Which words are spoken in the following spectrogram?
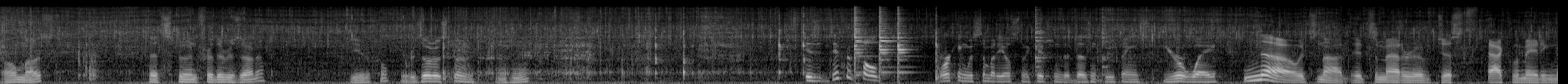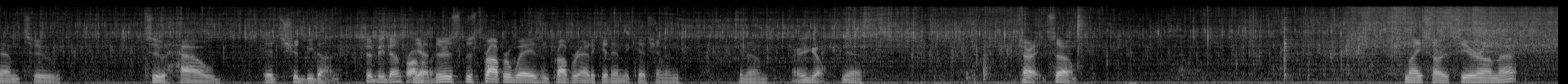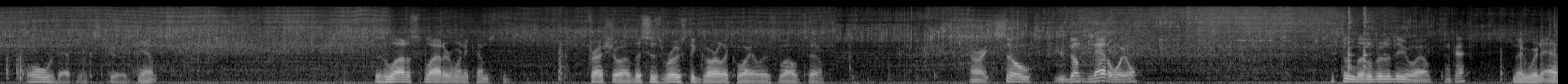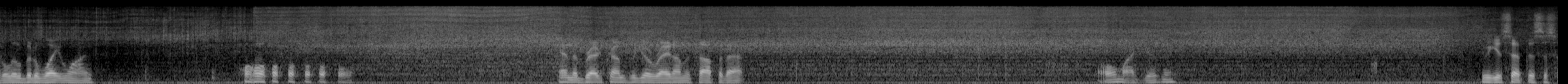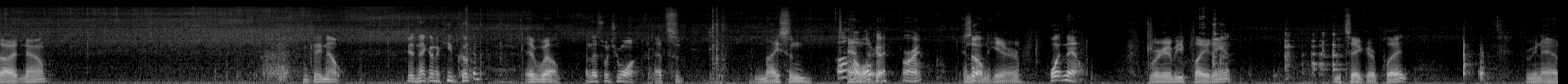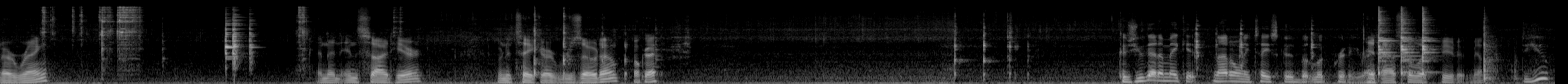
Almost. That spoon for the risotto. Beautiful. The risotto spoon. Mm-hmm. Is it difficult working with somebody else in the kitchen that doesn't do things your way? No, it's not. It's a matter of just acclimating them to to how it should be done. Should be done properly. Yeah, there's there's proper ways and proper etiquette in the kitchen, and you know, there you go. yeah. All right, so nice hard sear on that. Oh, that looks good. Yep. There's a lot of splatter when it comes to fresh oil. This is roasted garlic oil as well too. All right, so you're dumping that oil. Just a little bit of the oil. Okay. Then we're gonna add a little bit of white wine. And the breadcrumbs will go right on the top of that. Oh my goodness. We can set this aside now. Okay, now, isn't that going to keep cooking? It will. And that's what you want? That's nice and Oh, tender. okay. All right. And so, then here, what now? we're going to be plating it. We take our plate. We're going to add our ring. And then inside here, we're going to take our risotto. Okay. Because you got to make it not only taste good, but look pretty, right? It has to look beautiful. Yep. Do you?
